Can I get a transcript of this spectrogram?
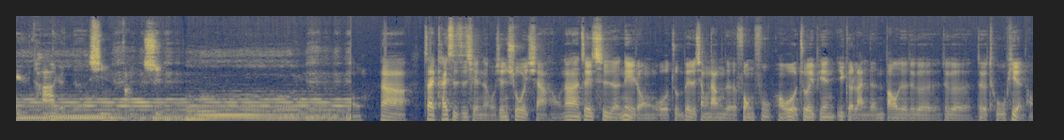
与他人的新方式。那在开始之前呢，我先说一下哈，那这次的内容我准备的相当的丰富哈，我有做一篇一个懒人包的这个这个这个图片哈。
